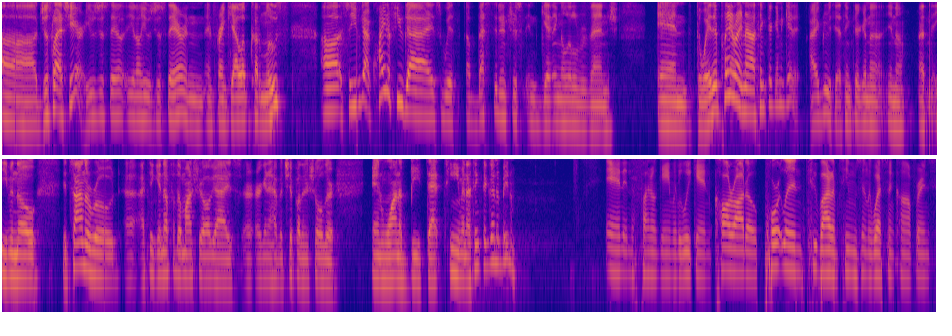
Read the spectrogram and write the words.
uh, just last year. He was just there, you know, he was just there, and, and Frank Yallop cut him loose. Uh, so you've got quite a few guys with a vested interest in getting a little revenge. And the way they're playing right now, I think they're going to get it. I agree with you. I think they're going to, you know, th- even though it's on the road, uh, I think enough of the Montreal guys are, are going to have a chip on their shoulder and want to beat that team. And I think they're going to beat them. And in the final game of the weekend, Colorado, Portland, two bottom teams in the Western Conference.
